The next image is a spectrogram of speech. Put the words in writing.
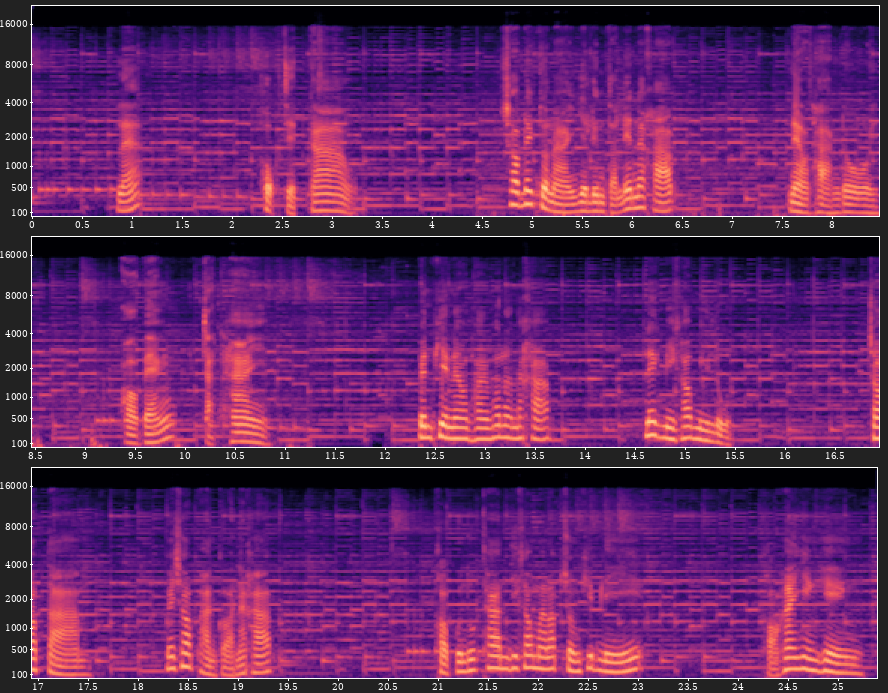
317 และ 679 ชอบเลขตัวไหนอย่าลืมตัดเล่นนะครับ แนวทางโดยออแบงค์จัดให้ เป็นเพียงแนวทางเท่านั้นนะครับ เลขมีเข้ามีหลุด ชอบตาม ไม่ชอบผ่านก่อนนะครับ ขอบคุณทุกท่านที่เข้ามารับชมคลิปนี้ ขอให้เฮงๆ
